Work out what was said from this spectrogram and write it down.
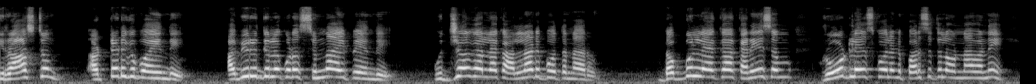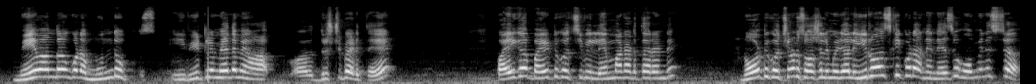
ఈ రాష్ట్రం అట్టడిగిపోయింది. అభివృద్ధిలో కూడా సున్నా అయిపోయింది. ఉద్యోగాలు లేక అల్లాడిపోతున్నారు. డబ్బులు లేక కనీసం రోడ్లు వేసుకోలేని పరిస్థితిలో ఉన్నామని మేమందరం కూడా ముందు ఈ వీటి మీద మేము దృష్టి పెడితే పైగా బయటకు వచ్చి వీళ్ళు ఏం మాట్లాడతారండి? నోటికి వచ్చినప్పుడు సోషల్ మీడియాలో. ఈ రోజుకి కూడా నేను యాజ్ హోమ్ మినిస్టర్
